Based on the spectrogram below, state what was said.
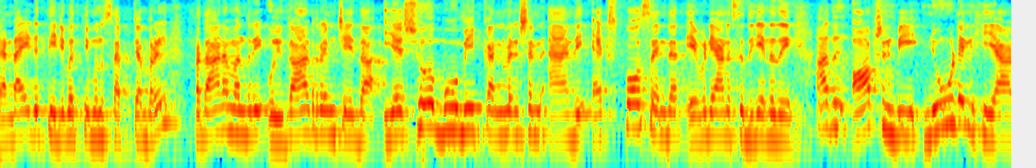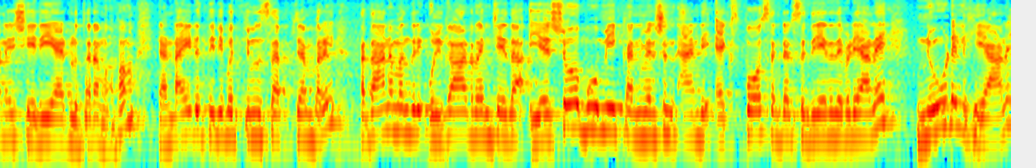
രണ്ടായിരത്തി ഇരുപത്തി മൂന്ന് സെപ്റ്റംബറിൽ പ്രധാനമന്ത്രി ഉദ്ഘാടനം ചെയ്ത യശോ ഭൂമി കൺവെൻഷൻ ആൻഡ് എക്സ്പോ സെന്റർ എവിടെയാണ് സ്ഥിതി ചെയ്യുന്നത്? അത് ഓപ്ഷൻ ബി ന്യൂഡൽഹിയാണ് ശരിയായിട്ടുള്ള ഉത്തരം. അപ്പം രണ്ടായിരത്തി ഇരുപത്തി മൂന്ന് സെപ്റ്റംബറിൽ പ്രധാനമന്ത്രി ഉദ്ഘാടനം ചെയ്ത Yashobhoomi convention and expo centre സ്ഥിതി ചെയ്യുന്നത് എവിടെയാണ്? ന്യൂഡൽഹിയാണ്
